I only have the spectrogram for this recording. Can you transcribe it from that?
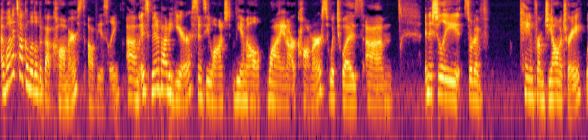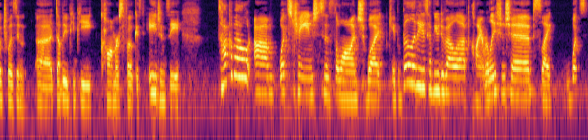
I want to talk a little bit about commerce, obviously. Um, it's been about a year since you launched VML Y&R Commerce, which was um, initially sort of came from Geometry, which was a uh, WPP commerce focused agency. Talk about um, what's changed since the launch. What capabilities have you developed? Client relationships? Like, what's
